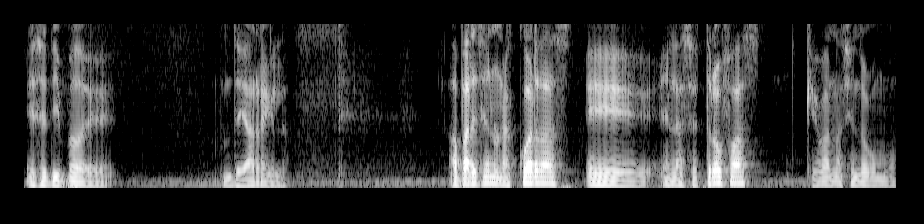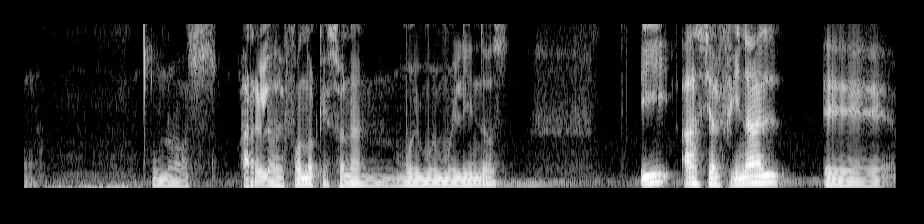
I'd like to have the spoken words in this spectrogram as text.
ese tipo de, de arreglo. Aparecen unas cuerdas eh, en las estrofas que van haciendo como unos arreglos de fondo que suenan muy, muy, muy lindos. Y hacia el final, eh,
